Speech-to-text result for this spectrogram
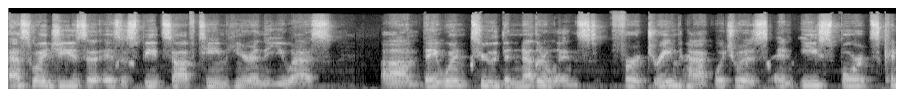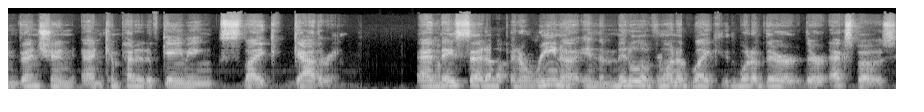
SYG is a is a speedsoft team here in the U.S. Um, they went to the Netherlands for DreamHack, which was an esports convention and competitive gaming like gathering, and they set up an arena in the middle of one of like one of their their expos.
